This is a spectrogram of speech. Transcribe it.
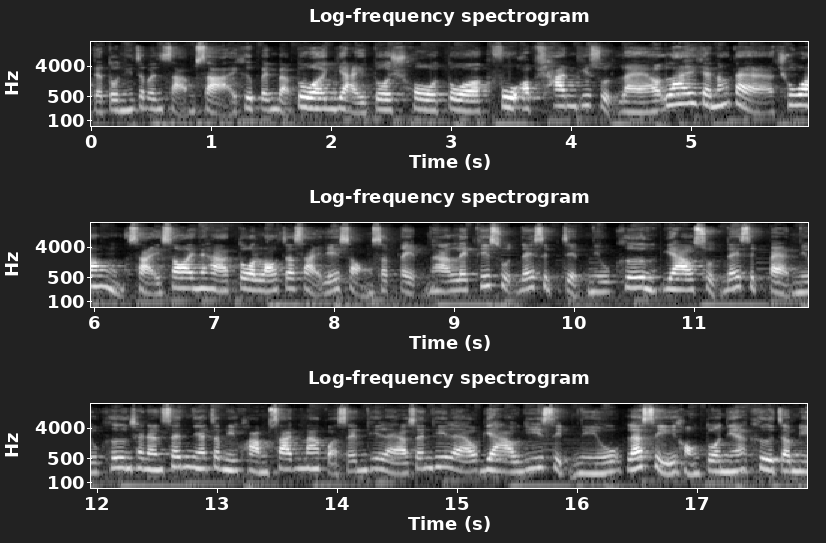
แต่ตัวนี้จะเป็น 3 สายคือเป็นแบบตัวใหญ่ตัวโชว์ตัว full option ที่สุดแล้ว ไล่กันตั้งแต่ช่วงสายสร้อยนะคะ ตัวล็อกจะใส่ได้ 2 สเต็ปนะคะ เล็กที่สุดได้ 17 นิ้วครึ่ง ยาวสุดได้ 18 นิ้วครึ่ง ฉะนั้นเส้นนี้จะมีความสั้นมากกว่าเส้นที่แล้ว เส้นที่แล้วยาว 20 นิ้ว และสีของตัวนี้คือจะมี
